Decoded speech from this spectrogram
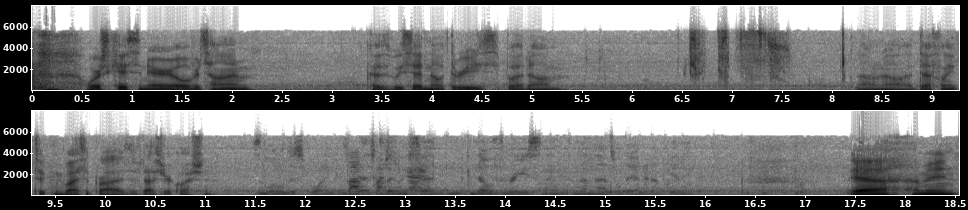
Worst case scenario, overtime, because we said no threes, but um, I don't know. It definitely took me by surprise, if that's your question. It's a little disappointing because Last you guys question, clearly guys. said no threes, and, and then that's what they ended up getting. Yeah, I mean,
